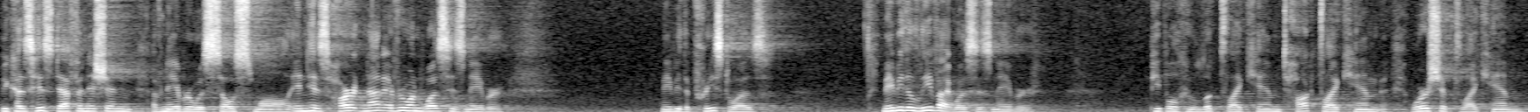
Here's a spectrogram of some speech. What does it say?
because his definition of neighbor was so small. In his heart, not everyone was his neighbor. Maybe the priest was. Maybe the Levite was his neighbor. People who looked like him, talked like him, worshiped like him.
